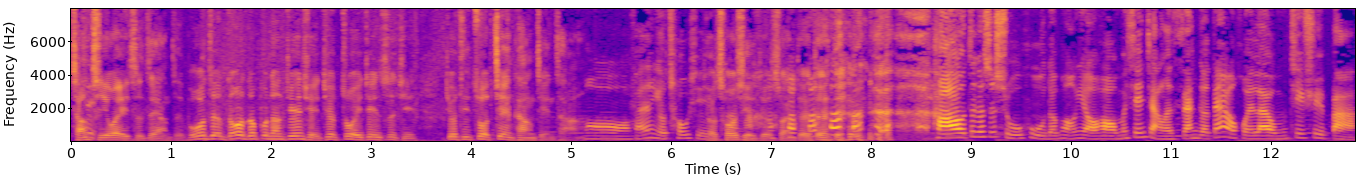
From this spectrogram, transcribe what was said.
长期我也是这样子，不过这如果都不能捐血，就做一件事情。就去做健康检查哦，反正有抽血，有抽血就算，对对对。好，这个是属虎的朋友哈，我们先讲了三个，待会回来我们继续把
